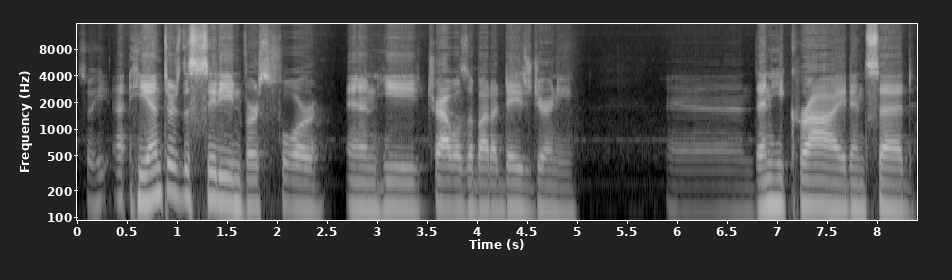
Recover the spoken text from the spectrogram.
So he uh, he enters the city in verse four, and he travels about a day's journey. And then he cried and said,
